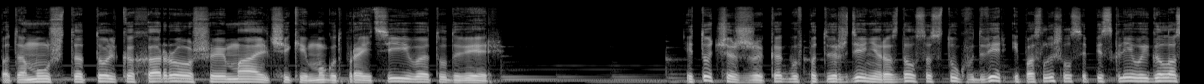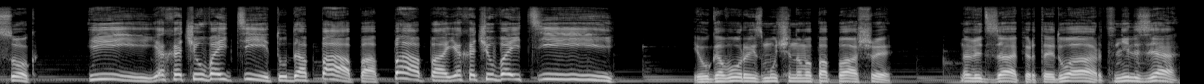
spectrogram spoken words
«Потому что только хорошие мальчики могут пройти в эту дверь». И тотчас же, как бы в подтверждение, раздался стук в дверь и послышался пескливый голосок. «И, я хочу войти туда, папа! Папа, я хочу войти!» И уговоры измученного папаши. «Но ведь заперто, Эдуард, нельзя!»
